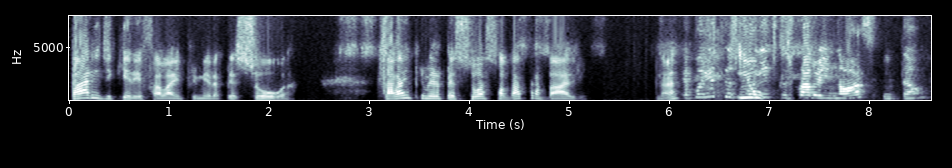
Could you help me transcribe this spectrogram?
Pare de querer falar em primeira pessoa. Falar em primeira pessoa só dá trabalho. Né? É por isso que os e políticos o... falam em nós, então.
